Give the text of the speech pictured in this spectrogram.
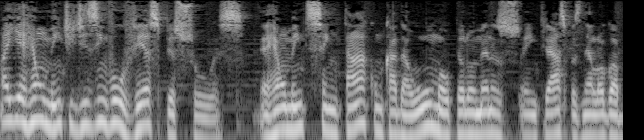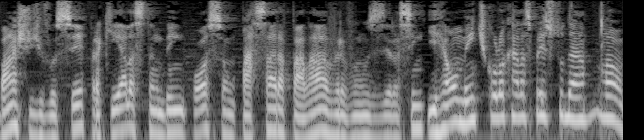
Aí é realmente desenvolver as pessoas. É realmente sentar com cada uma, ou pelo menos, entre aspas, né, logo abaixo de você, para que elas também possam passar a palavra, vamos dizer assim, e realmente colocá-las para estudar. Ó,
